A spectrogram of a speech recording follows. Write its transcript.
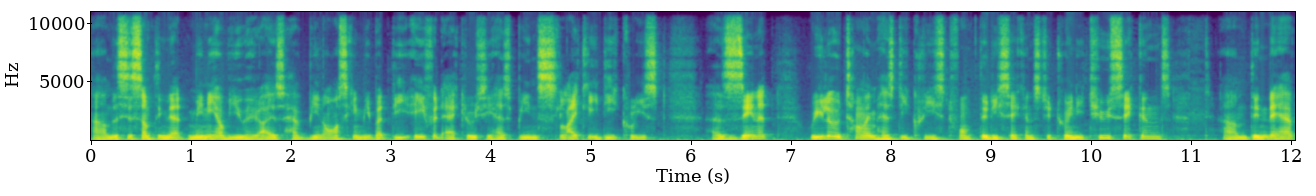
um, this is something that many of you guys have been asking me, but the aphid accuracy has been slightly decreased. Uh, Zenith reload time has decreased from 30 seconds to 22 seconds. Um, then they have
